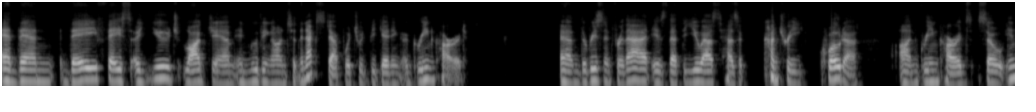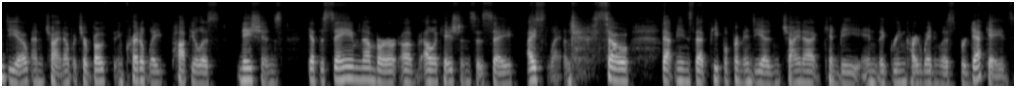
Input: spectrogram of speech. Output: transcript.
and then they face a huge logjam in moving on to the next step, which would be getting a green card. And the reason for that is that the US has a country quota on green cards. So India and China, which are both incredibly populous nations, get the same number of allocations as, say, Iceland. So that means that people from India and China can be in the green card waiting list for decades.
